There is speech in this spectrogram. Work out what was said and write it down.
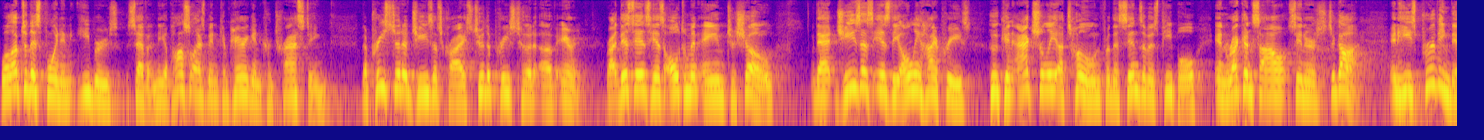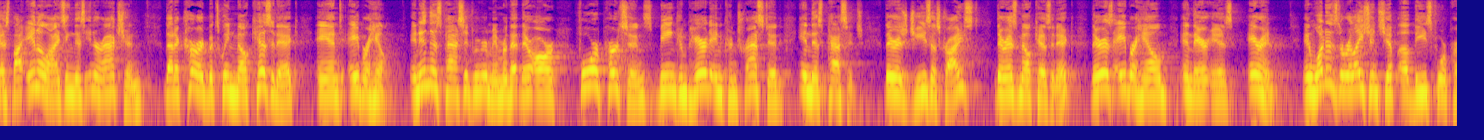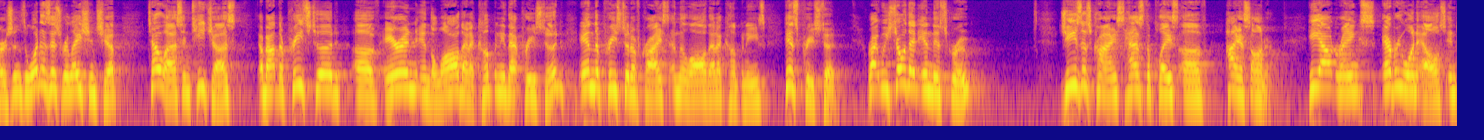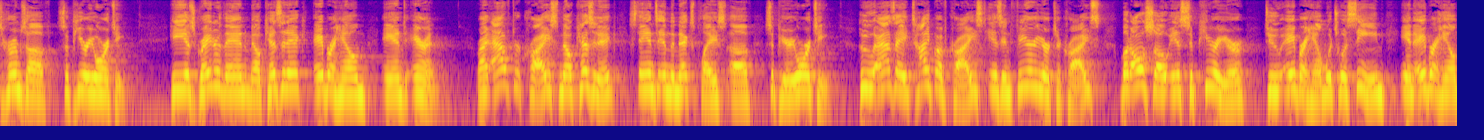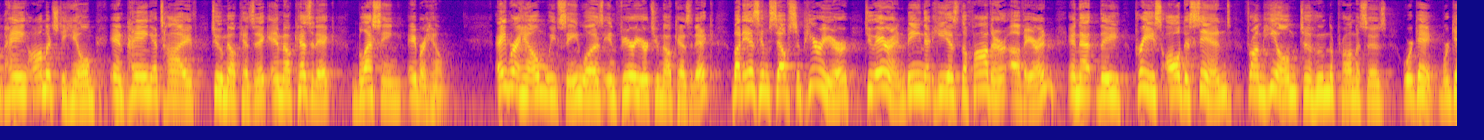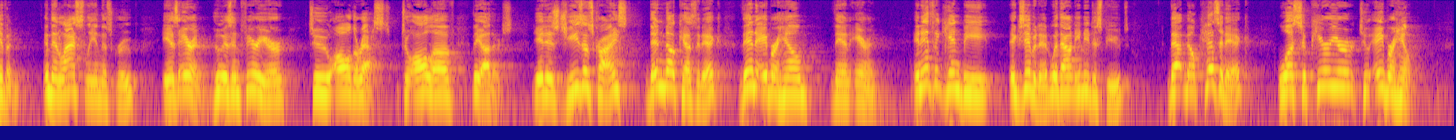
Well, up to this point in Hebrews 7, the apostle has been comparing and contrasting the priesthood of Jesus Christ to the priesthood of Aaron. Right? This is his ultimate aim to show that Jesus is the only high priest who can actually atone for the sins of his people and reconcile sinners to God. And he's proving this by analyzing this interaction that occurred between Melchizedek and Abraham. And in this passage, we remember that there are four persons being compared and contrasted in this passage. There is Jesus Christ, there is Melchizedek, there is Abraham, and there is Aaron. And what is the relationship of these four persons? What does this relationship tell us and teach us about the priesthood of Aaron and the law that accompanied that priesthood, and the priesthood of Christ and the law that accompanies his priesthood. Right? We show that in this group, Jesus Christ has the place of highest honor. He outranks everyone else in terms of superiority. He is greater than Melchizedek, Abraham, and Aaron. Right after Christ, Melchizedek stands in the next place of superiority who, as a type of Christ, is inferior to Christ, but also is superior to Abraham, which was seen in Abraham paying homage to him and paying a tithe to Melchizedek, and Melchizedek blessing Abraham. Abraham, we've seen, was inferior to Melchizedek, but is himself superior to Aaron, being that he is the father of Aaron, and that the priests all descend from him to whom the promises were, gave, were given. And then lastly, in this group, is Aaron, who is inferior to all the rest, to all of the others. It is Jesus Christ, then Melchizedek, then Abraham, then Aaron. And if it can be exhibited without any dispute that Melchizedek was superior to Abraham,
